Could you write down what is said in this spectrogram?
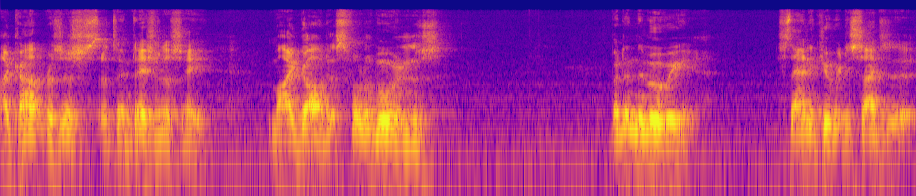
I can't resist the temptation to say, my God is full of moons. But in the movie, Stanley Kubrick decided to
